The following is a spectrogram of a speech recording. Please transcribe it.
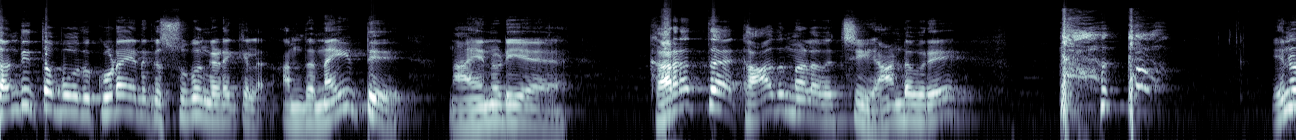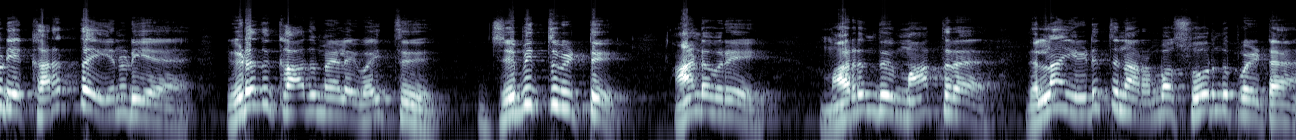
சந்தித்த போது கூட எனக்கு சுகம் கிடைக்கல. அந்த நைட்டு நான் என்னுடைய கரத்தை காது மேலே வச்சு ஆண்டவரே என்னுடைய கரத்தை என்னுடைய இடது காது மேலே வைத்து ஜெபித்து விட்டு ஆண்டவரே மருந்து மாத்திரை இதெல்லாம் எடுத்து நான் ரொம்ப சோர்ந்து போயிட்டேன்.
